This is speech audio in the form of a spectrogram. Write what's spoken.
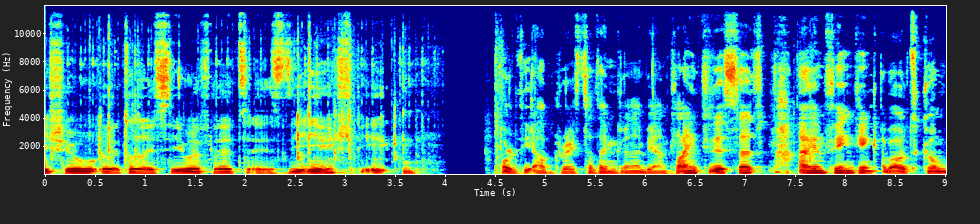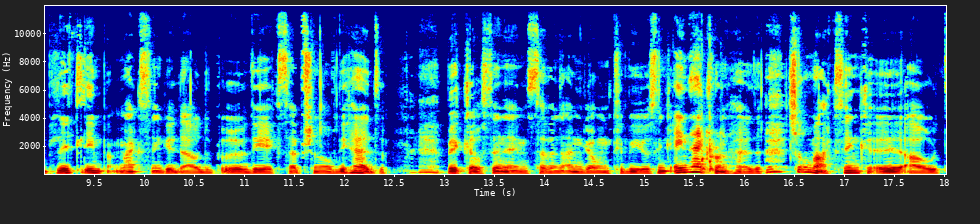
issue uh, that I see with it is the EHP. For the upgrades that I'm gonna be applying to this set, I am thinking about completely maxing it out with the exception of the head. Because in M7 I'm going to be using a Necron head, so maxing it out,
